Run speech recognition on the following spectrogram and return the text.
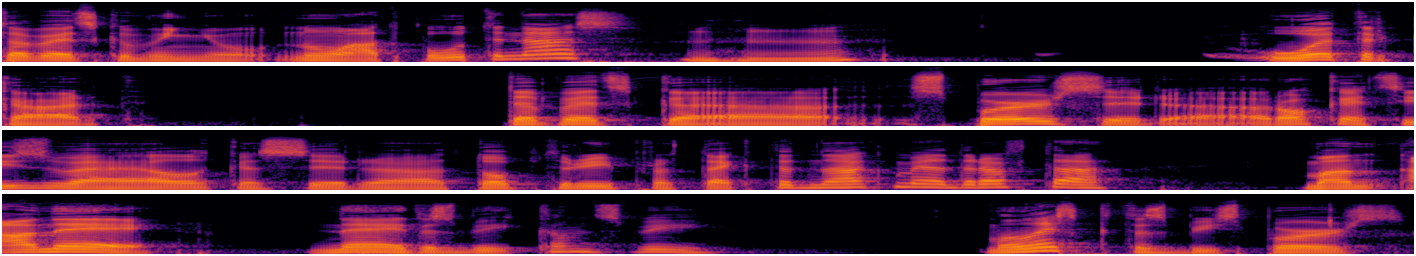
tāpēc, ka viņu nu, atpūtinās. Mm -hmm. Otrakārt, tāpēc, ka Spurs ir uh, Rockets izvēle, kas ir uh, top 3 protected nākamajā draftā. Man, ah, nē, nē, tas bija, kam tas bija? Man liekas, ka tas bija Spurs.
